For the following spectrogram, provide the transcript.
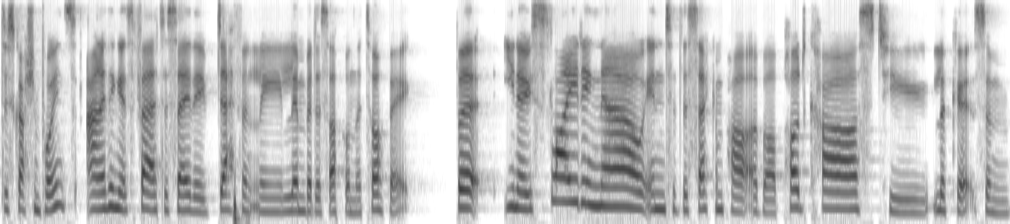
discussion points, and I think it's fair to say they've definitely limbered us up on the topic. But you know, sliding now into the second part of our podcast to look at some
